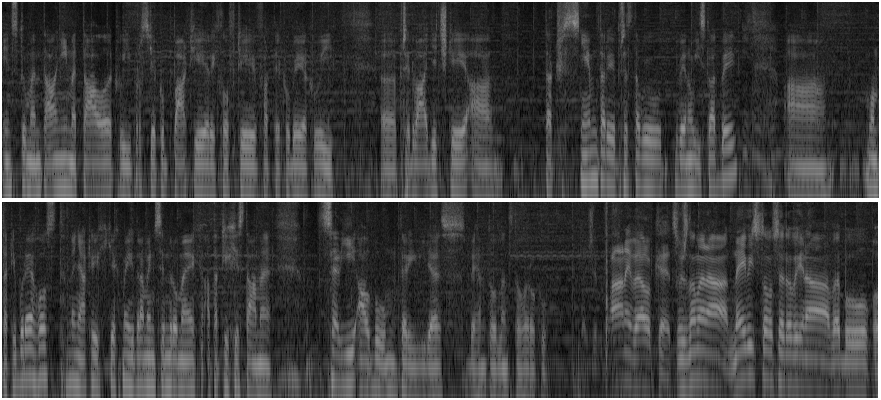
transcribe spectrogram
instrumentální metal, takový prostě jako páti, rychlovky, fakt jakoby, jakoby uh, předváděčky a tak s ním tady představuju dvě nové skladby a on taky bude host na nějakých těch mých Dramin syndromech a taky chystáme celý album, který vyjde během tohohle z toho roku. Takže plány velké, což znamená nejvíc toho se doví na webu uh,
